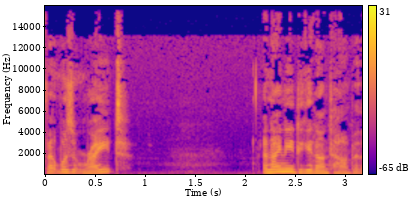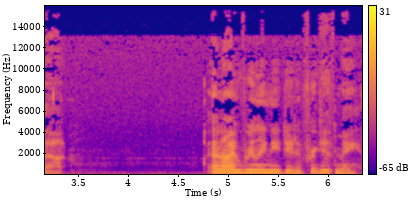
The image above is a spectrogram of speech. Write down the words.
That wasn't right. And I need to get on top of that. And I really need you to forgive me.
